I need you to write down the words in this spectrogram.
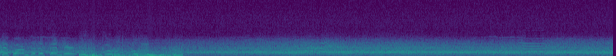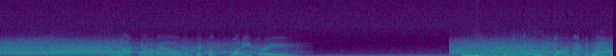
Stiff arms a defender. Knocked out and picks up 23. Starr back to pass.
